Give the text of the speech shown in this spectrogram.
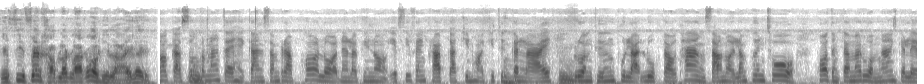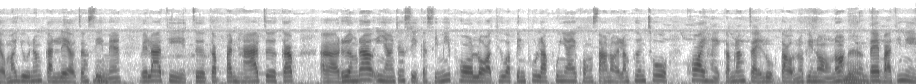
เอฟซีแฟนคลับหลักๆก็เรานี่หลายเลยเนาะกะส่งอืมกำลังใจให้การสำหรับพ่อหลอดนั่นแหละพี่น้อง FC แฟนคลับกะคิดหอยคิดถึงกันหลายอืมรวมถึงผู้ละลูกเต่าทางสาวหน่อยลำเพิ่นโชว์พ่อต่างแต่มารวมงานกันแล้วมาอยู่น้กันแล้วจังสี่แหม้เวลาที่เจอกับปัญหาเจอกับอ่าเรื่องเล่าวอีหยังจังสี่กสิมีพ่อหลอดถือว่าเป็นผู้รักผู้ใหญ่ของสาวหน่อยลำเพิ่นโชว์คอยให้กำลังใจลูกเต่าเนาะพี่น้องเนาะแม่นแต่บัดที่นี่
